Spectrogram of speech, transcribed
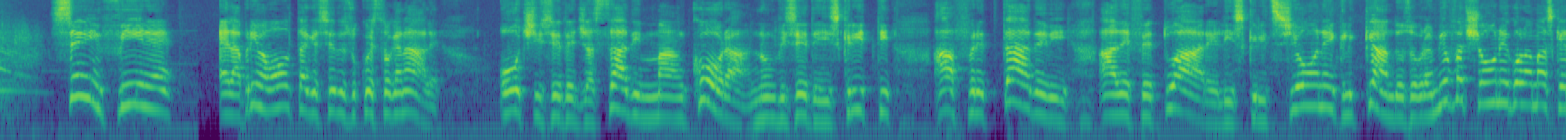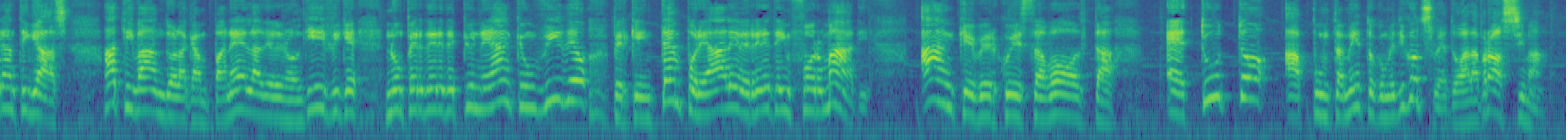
se infine è la prima volta che siete su questo canale o ci siete già stati ma ancora non vi siete iscritti affrettatevi ad effettuare l'iscrizione cliccando sopra il mio faccione con la maschera antigas attivando la campanella delle notifiche. Non perderete più neanche un video perché in tempo reale verrete informati. Anche per questa volta è tutto. Appuntamento come di consueto alla prossima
